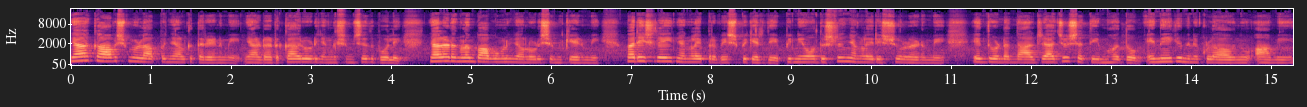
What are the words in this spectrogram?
ഞങ്ങൾക്ക് ആവശ്യമുള്ള അപ്പം ഞങ്ങൾക്ക് തരണമേ. ഞങ്ങളുടെ ഇടക്കാരോട് ഞങ്ങൾ ക്ഷമിച്ചതുപോലെ ഞങ്ങളടങ്ങളും പാപങ്ങളും ഞങ്ങളോട് ക്ഷമിക്കണമേ. പരീക്ഷയിലേക്ക് ഞങ്ങളെ പ്രവേശിപ്പിക്കരുതേ. പിന്നെയോ ദുഷ്ടൻ ഞങ്ങളെ രക്ഷിക്കണമേ എന്തുകൊണ്ടെന്നാൽ രാജു ശക്തി മഹത്വം എന്നേക്ക് നിനക്കുള്ളതാവുന്നു. ആമീൻ.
